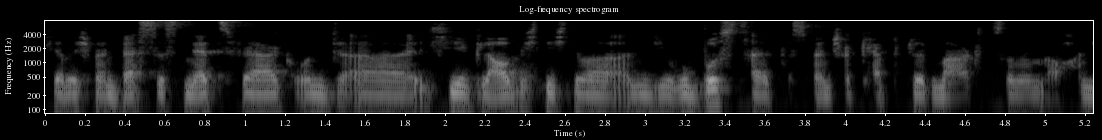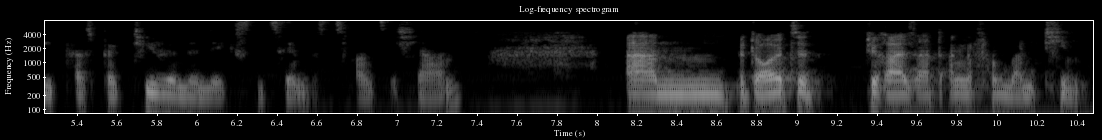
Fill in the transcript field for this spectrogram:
hier habe ich mein bestes Netzwerk und äh, hier glaube ich nicht nur an die Robustheit des Venture Capital Markts, sondern auch an die Perspektive in den nächsten 10 bis 20 Jahren. Ähm, bedeutet, die Reise hat angefangen beim Team.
